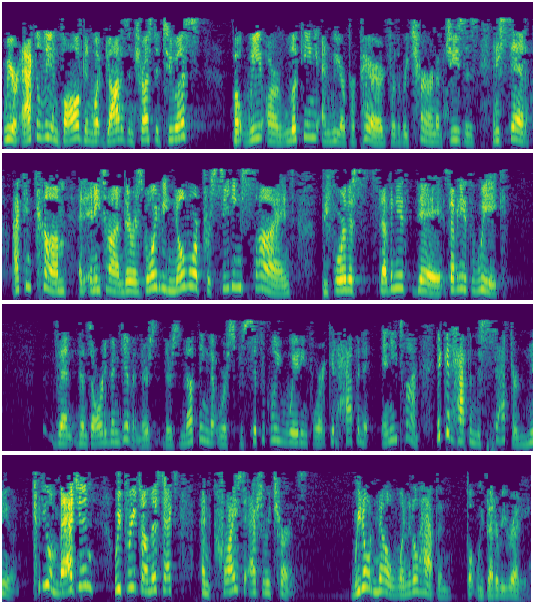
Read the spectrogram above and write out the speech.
We are actively involved in what God has entrusted to us but we are looking and we are prepared for the return of Jesus. And he said, I can come at any time. There is going to be no more preceding signs before this 70th day, 70th week than, than's already been given. There's, there's nothing that we're specifically waiting for. It could happen at any time. It could happen this afternoon. Could you imagine? We preach on this text and Christ actually returns. We don't know when it'll happen, but we better be ready.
